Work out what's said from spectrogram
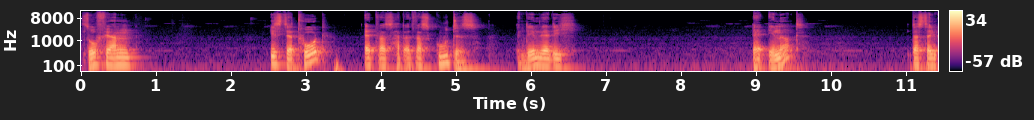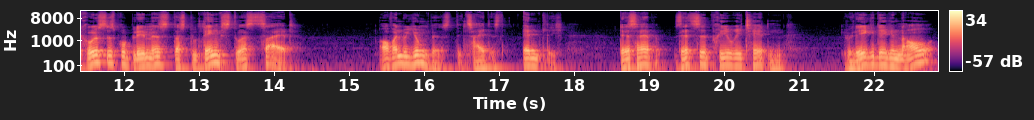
Insofern ist der Tod etwas, hat etwas Gutes, indem der dich erinnert, dass dein größtes Problem ist, dass du denkst, du hast Zeit. Auch wenn du jung bist. Die Zeit ist endlich. Deshalb setze Prioritäten. Überlege dir genau,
